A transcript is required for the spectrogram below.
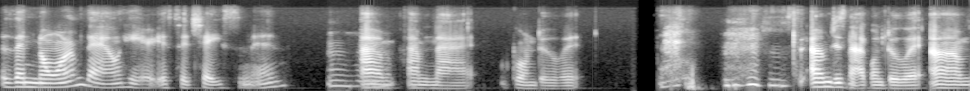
the norm down here is to chase men. Mm-hmm. I'm I'm not gonna do it. I'm just not gonna do it. Um,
